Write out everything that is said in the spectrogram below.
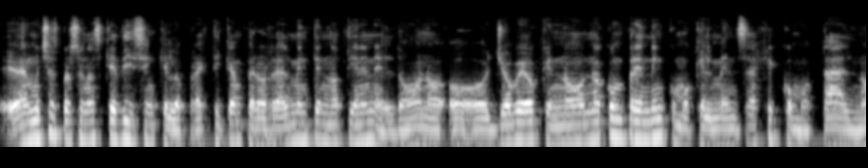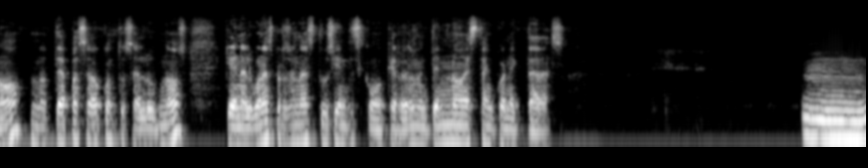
eh, hay muchas personas que dicen que lo practican, pero realmente no tienen el don o, o yo veo que no, no comprenden como que el mensaje como tal, ¿no? ¿No te ha pasado con tus alumnos que en algunas personas tú sientes como que realmente no están conectadas? Mm,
